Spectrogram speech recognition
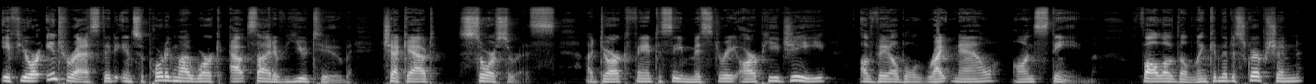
If you're interested in supporting my work outside of YouTube, check out Sorcerous, a dark fantasy mystery RPG available right now on Steam. Follow the link in the description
